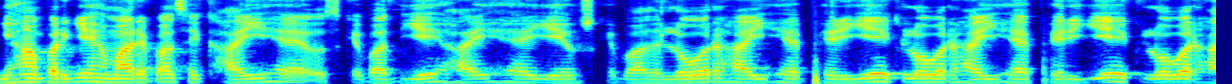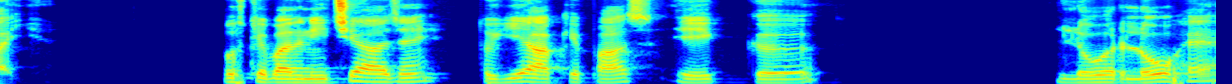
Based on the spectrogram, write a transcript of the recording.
यहाँ पर ये हमारे पास एक हाई है, उसके बाद ये हाई है, ये उसके बाद लोअर हाई है, फिर ये एक लोअर हाई है, फिर ये एक लोअर हाई है। उसके बाद नीचे आ जाएँ तो ये आपके पास एक लोअर लो है,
